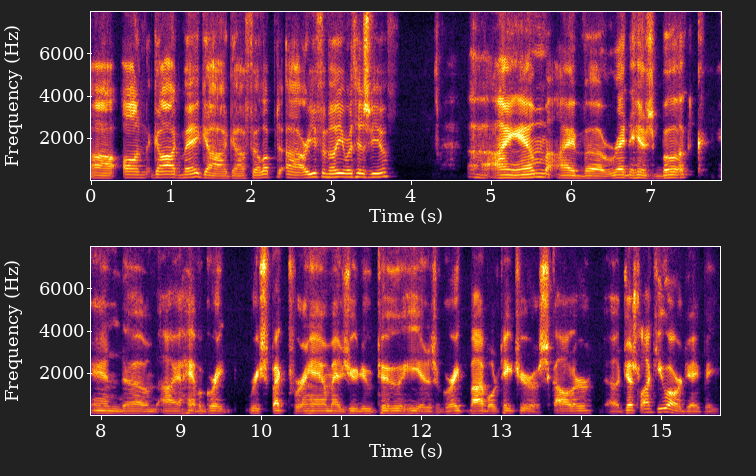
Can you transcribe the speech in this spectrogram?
uh, on Gog Magog. Uh, Phillip, are you familiar with his view? I am. I've read his book, and um, I have a great respect for him as you do too. He is a great Bible teacher, a scholar, uh, just like you are, JB.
